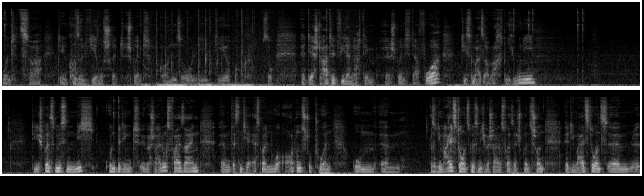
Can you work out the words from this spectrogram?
Und zwar den Konsolidierungsschritt, Sprint. Konsolidierung. So, äh, der startet wieder nach dem äh, Sprint davor. Diesmal also am 8. Juni. Die Sprints müssen nicht unbedingt überschneidungsfrei sein. Ähm, das sind ja erstmal nur Ordnungsstrukturen, um ähm, also die Milestones müssen nicht überschneidungsfrei sein, Sprints schon. Äh, die Milestones ähm, äh,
